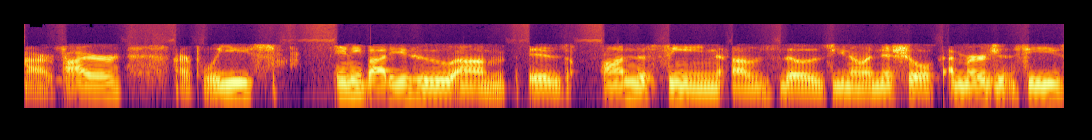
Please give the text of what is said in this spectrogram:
our fire, our police, anybody who um, is on the scene of those, you know, initial emergencies.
